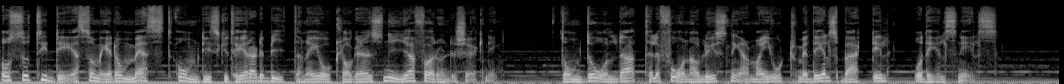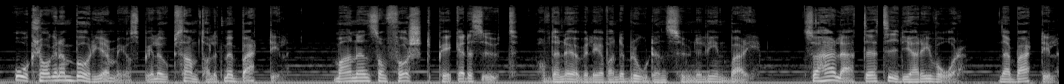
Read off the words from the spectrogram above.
Och så till det som är de mest omdiskuterade bitarna i åklagarens nya förundersökning. De dolda telefonavlyssningar man gjort med dels Bertil och dels Nils. Åklagaren börjar med att spela upp samtalet med Bertil, mannen som först pekades ut av den överlevande brodern Sune Lindberg. Så här lät det tidigare i vår när Bertil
